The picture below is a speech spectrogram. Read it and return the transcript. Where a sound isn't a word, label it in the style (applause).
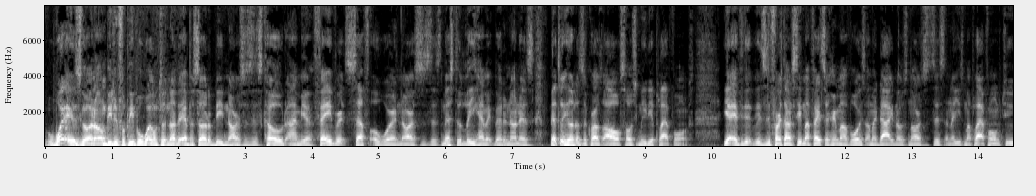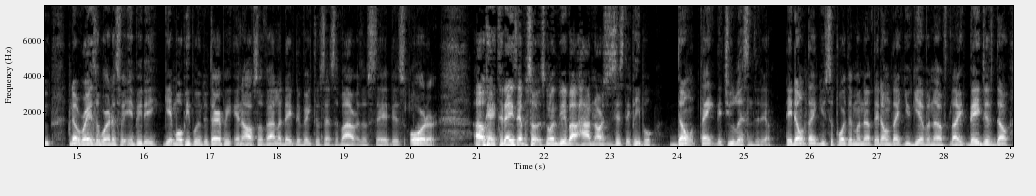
What is going on, beautiful people? Welcome to another episode of the Narcissist Code. I'm your favorite self-aware narcissist, Mr. Lee Hammock, better known as Mental Healness across all social media platforms. Yeah, if this is the first time you see my face or hear my voice, I'm a diagnosed narcissist and I use my platform to, you know, raise awareness for NPD, get more people into therapy, and also validate the victims and survivors of said disorder. Okay, today's episode is going to be about how narcissistic people don't think that you listen to them. They don't think you support them enough. They don't think you give enough. Like, they just don't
